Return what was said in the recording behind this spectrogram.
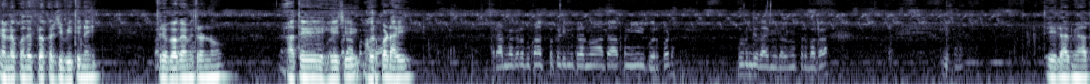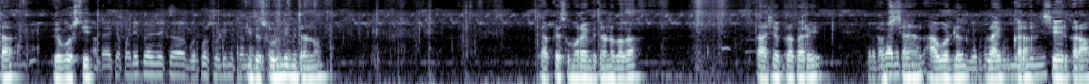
यांना कोणत्याही प्रकारची भीती नाही. तर बघा मित्रांनो आता हे जे घोरपड आहे रामनगर दुकानात पकडी मित्रांनो आता आपण ही घोरपड सोडून देत आहे मित्रांनो तर बघा. त्याला मी आता व्यवस्थित आता याच्या पहिले पहिले एक घोरपड सोडली मित्रांनो. इथं सोडून दे मित्रांनो. ते आपल्यासमोर आहे मित्रांनो बघा. तर अशा प्रकारे चॅनल आवडलं लाईक करा शेअर करा.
